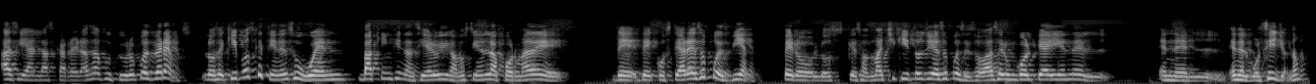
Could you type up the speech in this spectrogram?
hacia las carreras a futuro, pues veremos. Los equipos que tienen su buen backing financiero y digamos tienen la forma de, de, costear eso, pues bien, pero los que son más chiquitos y eso, pues eso va a ser un golpe ahí en el, en el, en el bolsillo, ¿no?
